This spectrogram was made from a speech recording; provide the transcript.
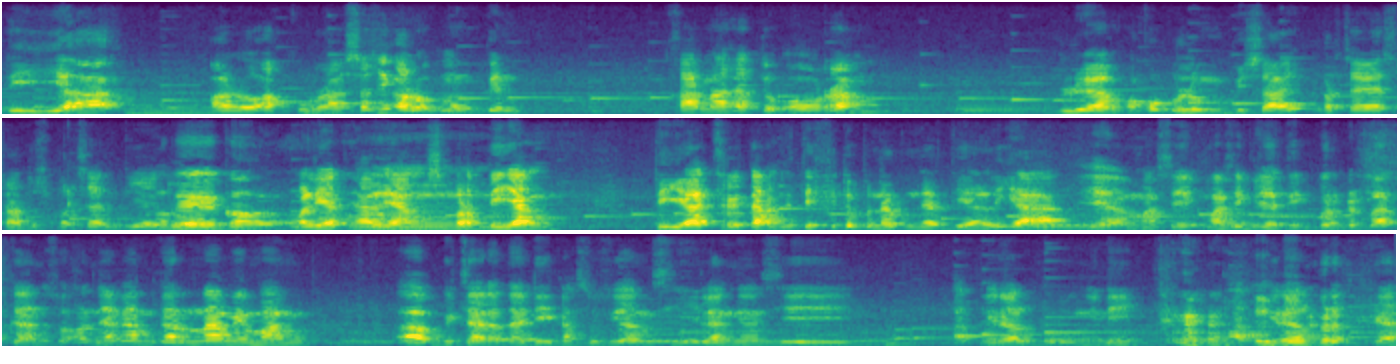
dia kalau aku rasa sih kalau mungkin karena satu orang belum aku belum bisa percaya 100% dia itu melihat hal yang Hmm. seperti yang dia ceritakan di TV itu benar-benar dia lihat Iya, masih masih bisa diperdebatkan. Soalnya kan karena memang uh, bicara tadi kasus yang si hilangnya si Admiral Burung ini, Admiral Bird kan,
